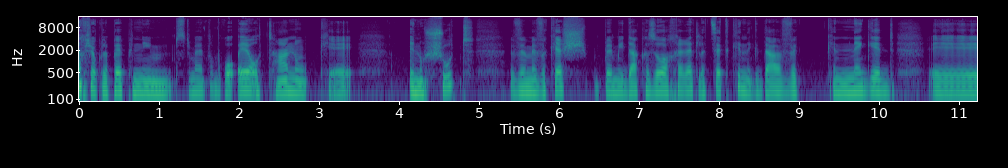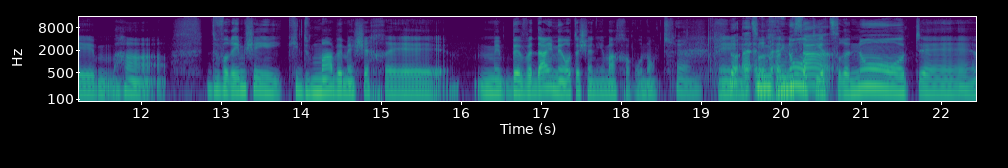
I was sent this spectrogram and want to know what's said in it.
עכשיו כלפי פנים. זאת אומרת, רואה אותנו כאנושות. ומבקש במידה כזו או אחרת לצאת כנגדה כנגד אה, הדברים שהיא קידמה במשך... אה, בוודאי מאות השנים האחרונות. כן. אה, לא, צרכנות, אני, אני מנסה... יצרנות, אה,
